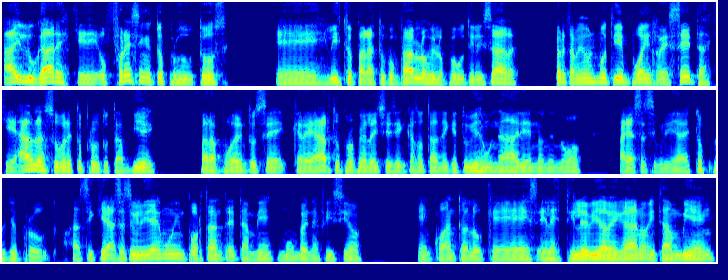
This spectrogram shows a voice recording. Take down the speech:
hay lugares que ofrecen estos productos eh, listos para tú comprarlos y los puedes utilizar, pero también al mismo tiempo hay recetas que hablan sobre estos productos también para poder entonces crear tu propia leche en caso tal de que tú vives en un área en donde no hay accesibilidad a estos productos. Así que accesibilidad es muy importante también como un beneficio en cuanto a lo que es el estilo de vida vegano y también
